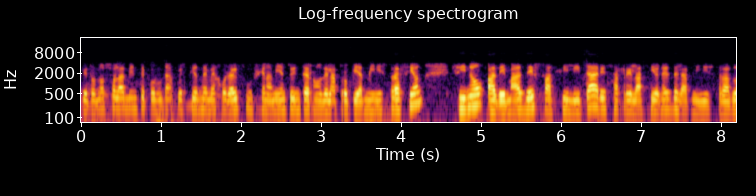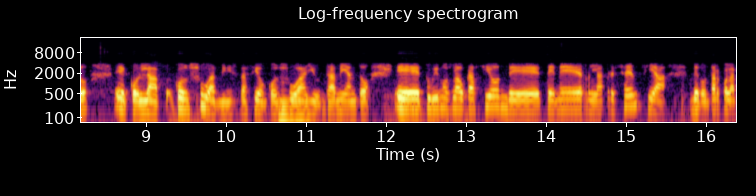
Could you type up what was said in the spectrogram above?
pero no solamente por una cuestión de mejorar el funcionamiento interno de la propia Administración, sino además de facilitar esas relaciones del administrado eh, con, la, con su Administración, con su ayuntamiento. Eh, tuvimos la ocasión de tener la presencia, de contar con la,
